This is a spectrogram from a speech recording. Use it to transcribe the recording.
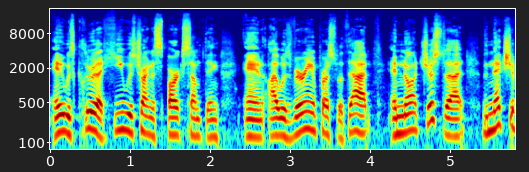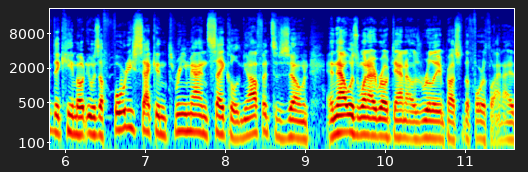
and it was clear that he was trying to spark something. And I was very impressed with that. And not just that, the next shift that came out, it was a 40 second three man cycle in the offensive zone. And that was when I wrote down I was really impressed with the fourth line. I,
